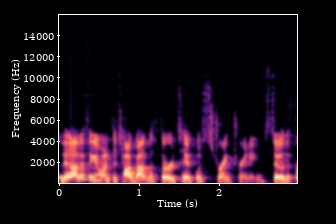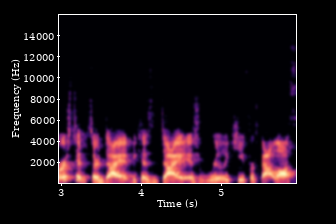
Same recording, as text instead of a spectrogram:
the other thing I wanted to talk about, the third tip was strength training. So the first tips are diet because diet is really key for fat loss.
